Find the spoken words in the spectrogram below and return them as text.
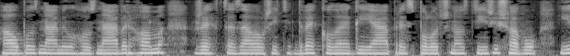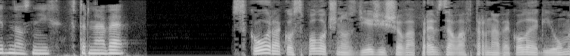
a oboznámil ho s návrhom, že chce založiť dve kolégiá pre spoločnosť Ježišovu, jedno z nich v Trnave. Skôr ako spoločnosť Ježišova prevzala v Trnave kolégium,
